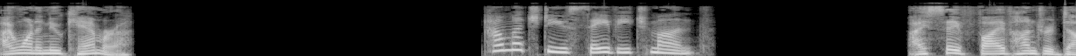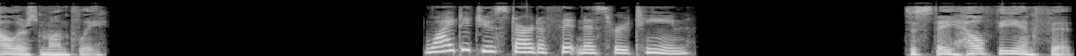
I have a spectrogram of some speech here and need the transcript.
I want a new camera. How much do you save each month? I save $500 monthly. Why did you start a fitness routine? To stay healthy and fit.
